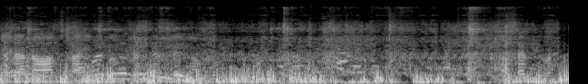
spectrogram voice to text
मेरा नाम साहिब बेगम है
